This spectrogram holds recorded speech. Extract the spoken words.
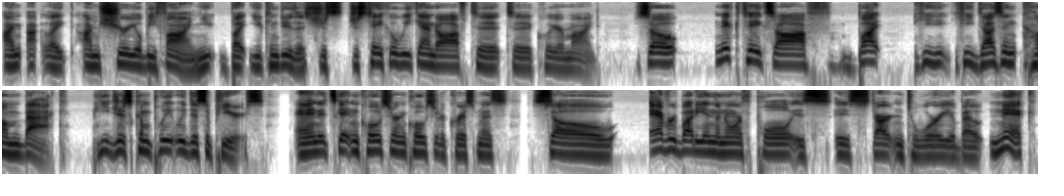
I'm I, like I'm sure you'll be fine. You but you can do this. Just just take a weekend off to to clear your mind." So Nick takes off, but he he doesn't come back. He just completely disappears. And it's getting closer and closer to Christmas. So everybody in the North Pole is is starting to worry about Nick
